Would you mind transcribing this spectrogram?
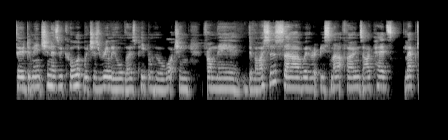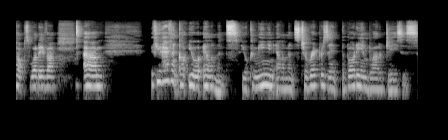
third dimension, as we call it, which is really all those people who are watching from their devices, uh, whether it be smartphones, iPads, laptops, whatever. Um, if you haven't got your elements, your communion elements to represent the body and blood of Jesus,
